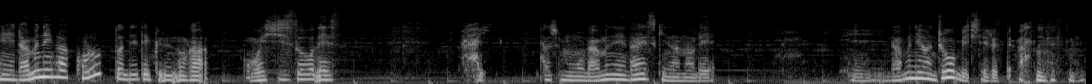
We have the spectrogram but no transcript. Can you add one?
ー、ラムネがコロッと出てくるのが美味しそうです。はい。私もラムネ大好きなので、えー、ラムネは常備してるって感じですね。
